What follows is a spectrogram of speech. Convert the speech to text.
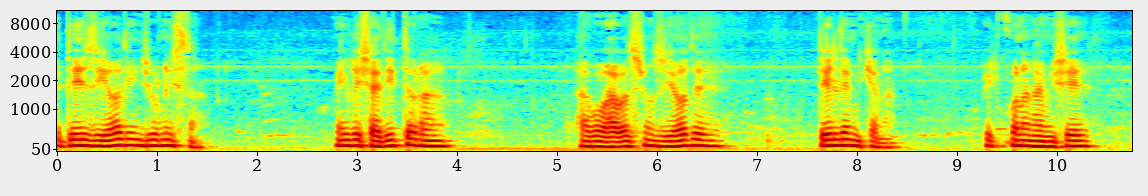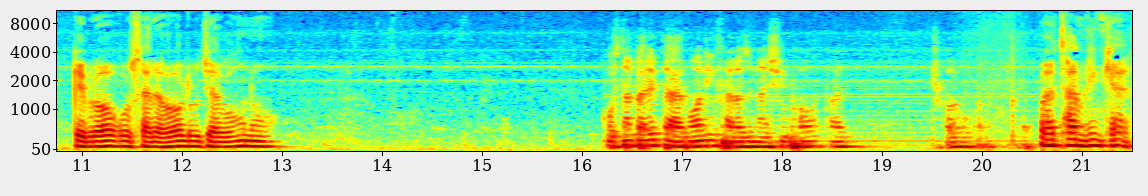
عده زیاد اینجور نیستن. میل شدید دارن. هوا حوضشون زیاده. دل نمی‌کنن. فکر کنن همیشه قبراق و سرحال و جوان و گفتن برای درمان این فراز نشیب ها باید باید تمرین کرد.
